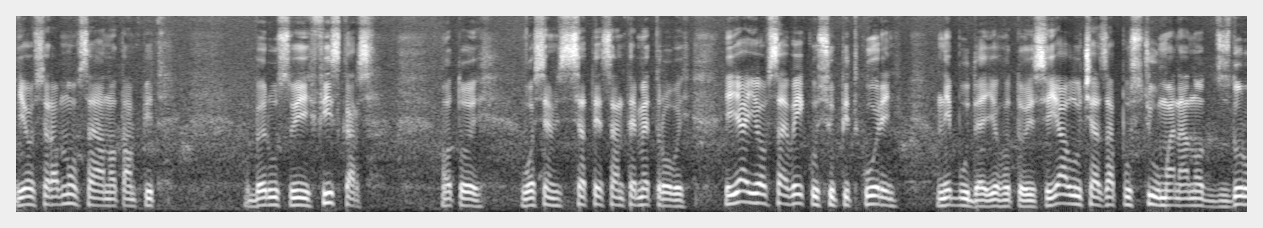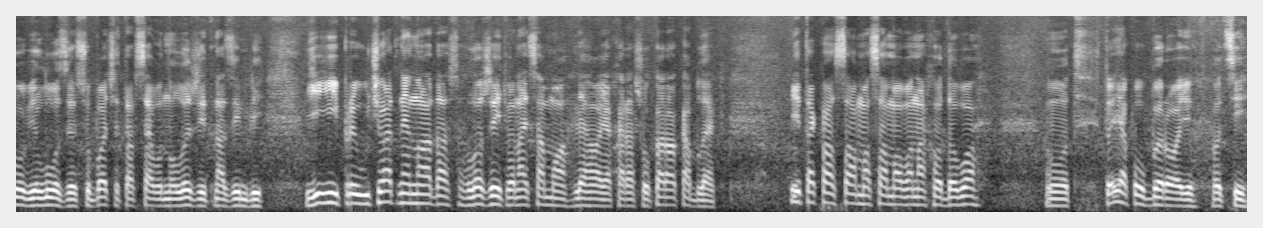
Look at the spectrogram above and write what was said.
його все одно все воно там під беру свій фіскарс, отой 80 сантиметровий. І я його все викусю під корінь, не буде його. Тобто я лучше запустю, у мене воно здорові лози, ось бачите, все воно лежить на землі. Її приучати не треба, ложить, вона й сама лягає хорошо, карака блек. І така сама сама вона ходова. От. То я повбираю оці.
